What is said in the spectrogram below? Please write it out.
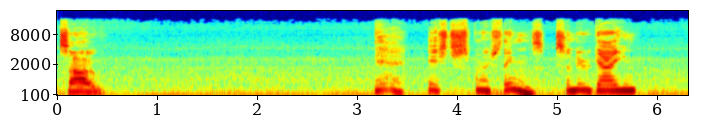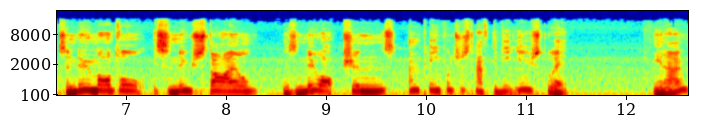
So, yeah, it's just one of those things. It's a new game, it's a new model, it's a new style, there's new options, and people just have to get used to it. You know?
